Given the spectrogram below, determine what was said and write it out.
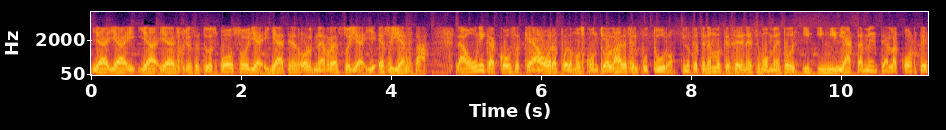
ya, ya, ya, ya escuchaste a tu esposo, ya, ya tienes orden de arresto, ya, eso ya está. La única cosa que ahora podemos controlar es el futuro. Y lo que tenemos que hacer en este momento es ir inmediatamente a la corte,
